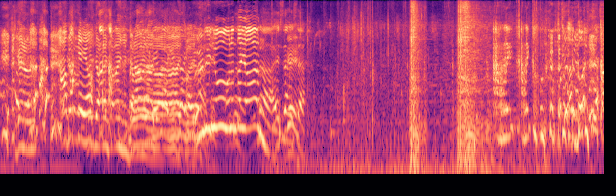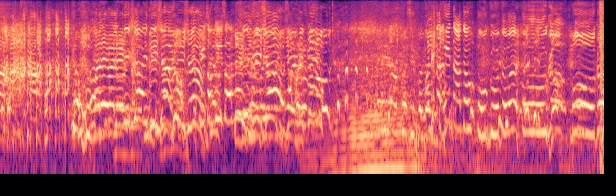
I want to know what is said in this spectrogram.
Ganon. Apat kayo! Joke lang, joke lang. Joke lang. Wala, wala, wala, wala. Hindi nyo! Walang na, ayos na. Aray! Aray ko! Argon! Mali, mali. Hindi siya, hindi siya. Hindi siya! Kita-kita mo! Hindi siya! Sabi ko! Kita-kita daw. Pugo to, ha? Pugo. Pugo.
